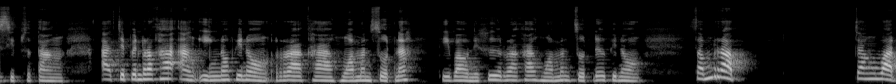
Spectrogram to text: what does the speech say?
40 สตางค์อาจจะเป็นราคาอ่างอิงเนาะพี่น้อง ราคาหัวมันสดนะ ที่เบานี่คือราคาหัวมันสดเด้อพี่น้องสำหรับจังหวัด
